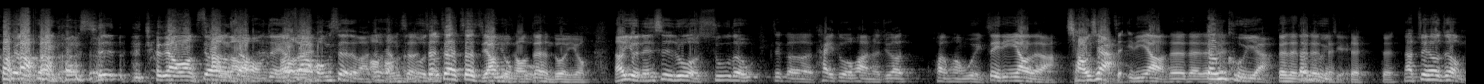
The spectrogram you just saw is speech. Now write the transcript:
贵贵公司就是要往上红，对，要穿红色的嘛，红色，这这这只要普通，这很多人用，然后有人是如果输的这个太多的话呢，就要换换位置，这一定要的啦，桥下，这一定要，对对对，灯魁呀，对对对对对对，那最后这种，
